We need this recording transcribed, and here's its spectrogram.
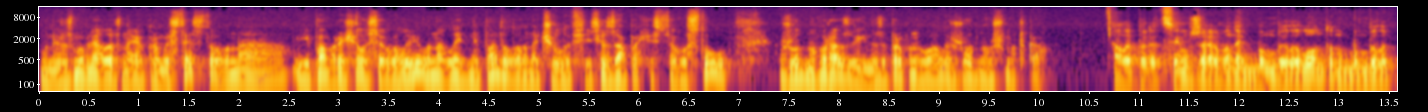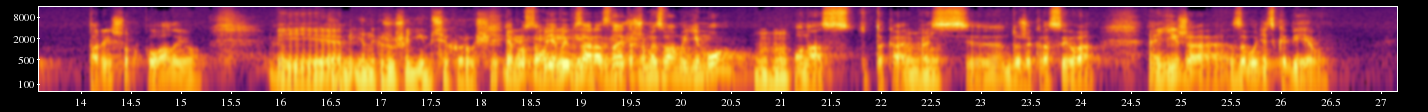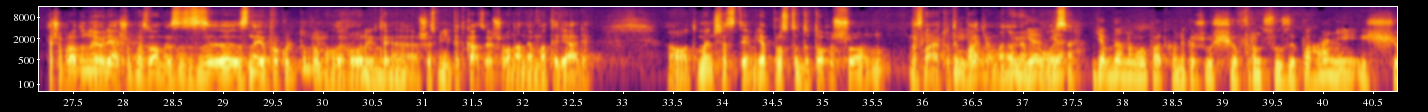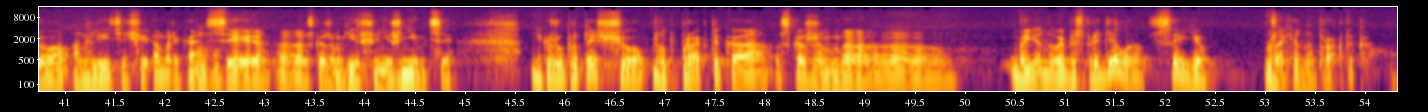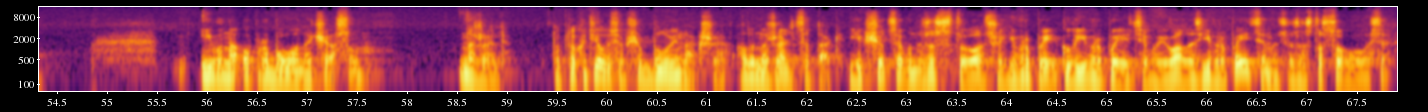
вони розмовляли з нею про мистецтво. Вона їй паморочилася в голові, вона ледь не падала, вона чула всі ці запахи з цього столу. Жодного разу їй не запропонували жодного шматка. Але перед цим же вони бомбили Лондон, бомбили Париж, окупували його. І Я не кажу, що німці хороші. я просто уявив я зараз, кажу, знаєте, що ми з вами їмо. Мгм. У нас тут така якась е, дуже красива е, їжа. Заводять Скабєєву. Я щоправда не уявляю, щоб ми з вами з, з нею про культуру могли говорити. Е, Щось мені підказує, що вона не в матеріалі. От, менше з тим. Я просто до того, що ну не знаю, тут емпатія у мене я, увімкнулася. Я, я в даному випадку не кажу, що французи погані і що англійці чи американці, е, скажімо, гірші, ніж німці. Я кажу про те, що от практика, скажімо, е, воєнного безпреділу це є західна практика. І вона опробована часом, на жаль. Тобто хотілося б, щоб було інакше, але на жаль, це так. І якщо це вони застосували, що європей... коли європейці воювали з європейцями, це застосовувалося,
